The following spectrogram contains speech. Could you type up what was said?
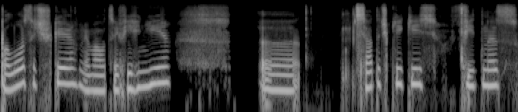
полосочки, нема оцей фігні. Е, Сяточки якісь, фітнес,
